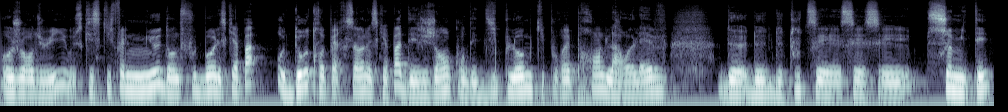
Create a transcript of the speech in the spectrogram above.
aujourd'hui Ou ce qui se fait de mieux dans le football? Est-ce qu'il n'y a pas d'autres personnes? Est-ce qu'il n'y a pas des gens qui ont des diplômes qui pourraient prendre la relève de, toutes ces, sommités?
